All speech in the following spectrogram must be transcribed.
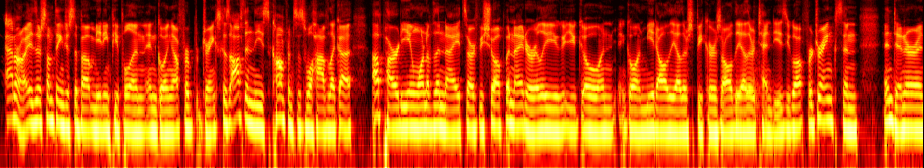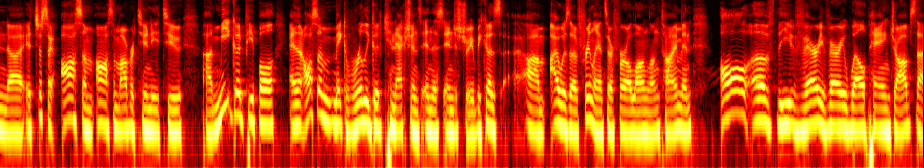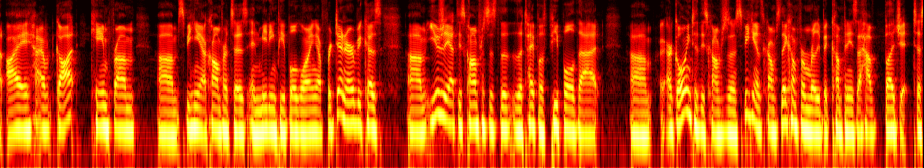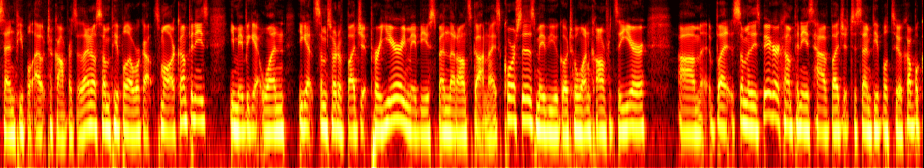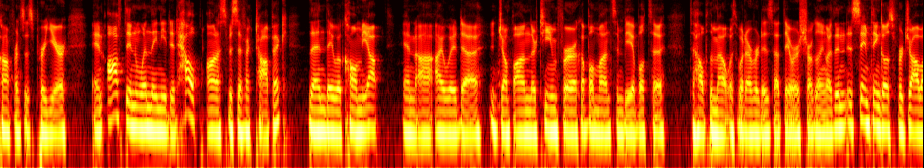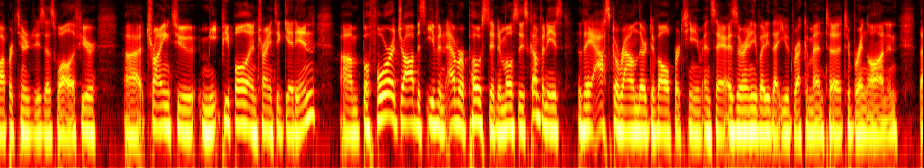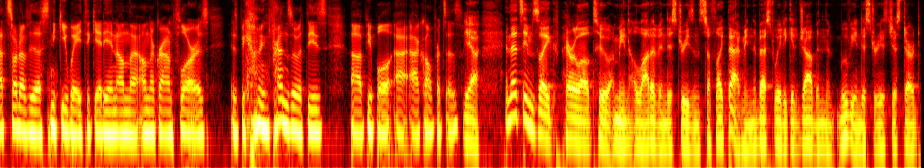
I don't know. Is there something just about meeting people and, and going out for drinks? Because often these conferences will have like a, a party in one of the nights, or if you show up a night early, you, you go and, and go and meet all the other speakers, all the other attendees. You go out for drinks and, and dinner, and uh, it's just an awesome, awesome opportunity to uh, meet good people and then also make really good connections in this industry. Because um, I was a freelancer for a long, long time, and all of the very, very well paying jobs that I have got came from um, speaking at conferences and meeting people, going out for dinner, because um, usually at these conferences, the, the type of people that um, are going to these conferences and speaking at the conference, they come from really big companies that have budget to send people out to conferences. I know some people that work at smaller companies, you maybe get one, you get some sort of budget per year. Maybe you spend that on Scott and I's courses. Maybe you go to one conference a year. Um, but some of these bigger companies have budget to send people to a couple conferences per year. And often when they needed help on a specific topic, then they would call me up and uh, I would uh, jump on their team for a couple months and be able to to help them out with whatever it is that they were struggling with. And the same thing goes for job opportunities as well. If you're uh, trying to meet people and trying to get in, um, before a job is even ever posted in most of these companies, they ask around their developer team and say, "Is there anybody that you'd recommend to to bring on?" And that's sort of the sneaky way to get in on the on the ground floor is is becoming friends with these uh, people at, at, conferences. Yeah, and that seems like parallel to, I mean, a lot of industries and stuff like that. I mean, the best way to get a job in the movie industry is just start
